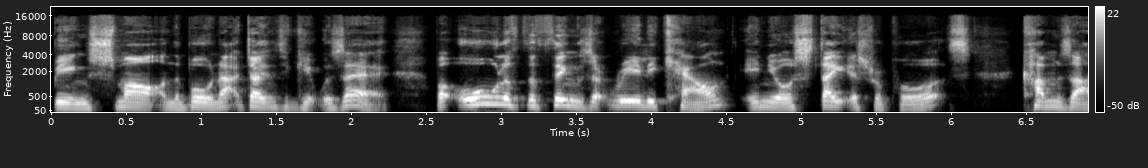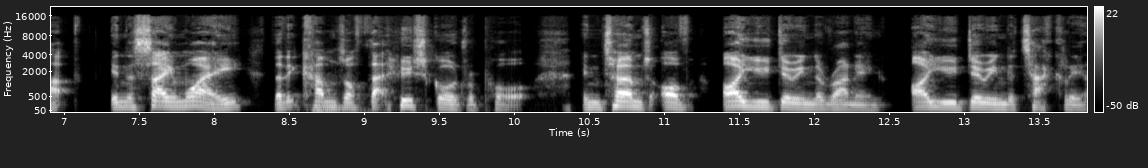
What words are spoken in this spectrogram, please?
being smart on the ball. Now I don't think it was there. But all of the things that really count in your status reports comes up in the same way that it comes off that WhoScored report in terms of are you doing the running? Are you doing the tackling?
